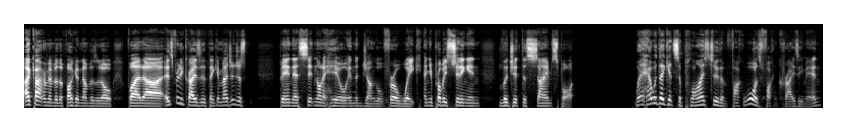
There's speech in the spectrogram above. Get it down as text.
I can't remember the fucking numbers at all, but uh, it's pretty crazy to think. Imagine just being there sitting on a hill in the jungle for a week, and you're probably sitting in legit the same spot. Where how would they get supplies to them? Fuck, war is fucking crazy, man.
